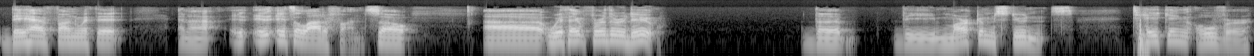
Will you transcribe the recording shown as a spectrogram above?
they have fun with it and uh, it, it, it's a lot of fun. So, uh, without further ado, the the Markham students taking over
